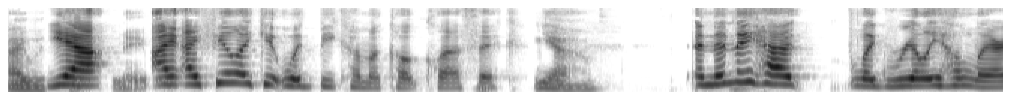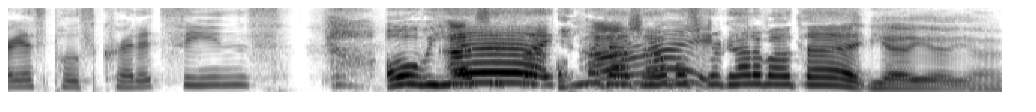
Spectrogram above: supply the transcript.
I would. Yeah, think, maybe. I, I feel like it would become a cult classic. yeah. And then they had like really hilarious post credit scenes. Oh yeah. like, oh my gosh, I almost forgot about that. Yeah, yeah, yeah.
